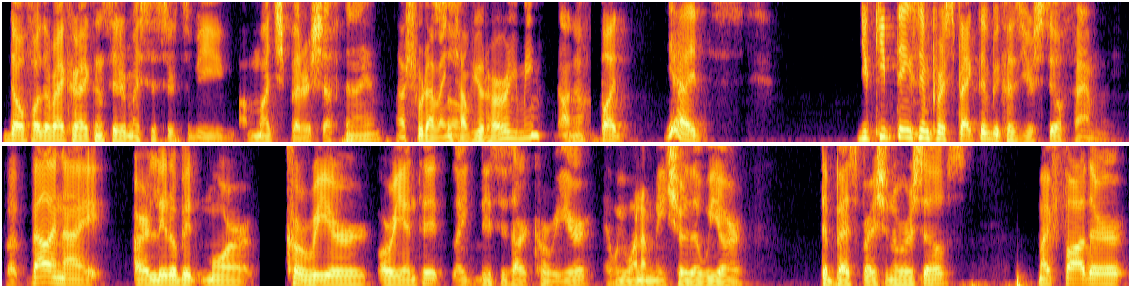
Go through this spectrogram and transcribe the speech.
Though, for the record, I consider my sister to be a much better chef than I am. I should have so, interviewed her. You mean? No. Know, but yeah, it's you keep things in perspective because you're still family. But Val and I are a little bit more career oriented. Like this is our career, and we want to make sure that we are the best version of ourselves. My father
